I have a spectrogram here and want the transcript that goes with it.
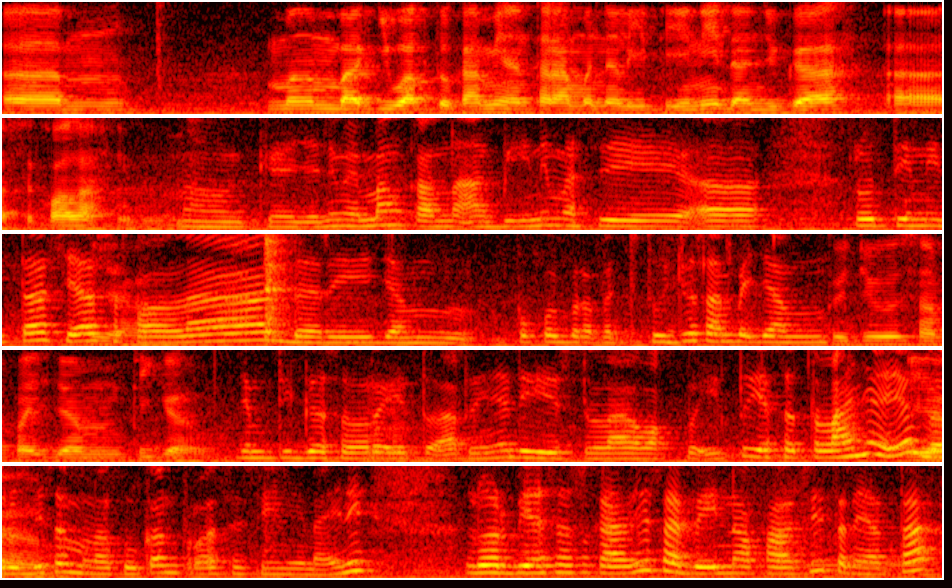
um, membagi waktu kami antara meneliti ini dan juga uh, sekolah. Gitu. Oke, jadi memang karena Abi ini masih eh, rutinitas ya Iya. sekolah dari jam pukul berapa? 7 sampai jam 7 sampai jam 3. jam 3 sore itu artinya di setelah waktu itu ya setelahnya ya Iya. baru bisa melakukan proses ini. Nah, ini luar biasa sekali Sabe Inovasi ternyata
